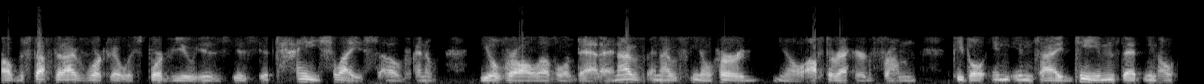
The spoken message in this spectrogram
of the stuff that I've worked out with SportVU is is a tiny slice of kind of the overall level of data. And I've and I've you know heard you know off the record from people in inside teams that you know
